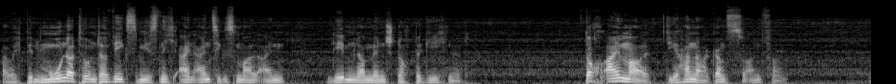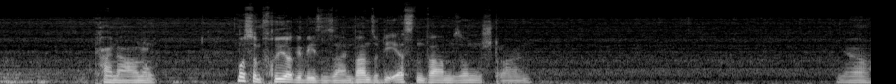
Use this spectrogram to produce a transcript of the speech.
Aber ich bin Monate unterwegs, mir ist nicht ein einziges Mal ein lebender Mensch noch begegnet. Doch einmal, die Hanna, ganz zu Anfang. Keine Ahnung. Muss im Frühjahr gewesen sein, waren so die ersten warmen Sonnenstrahlen. Ja,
